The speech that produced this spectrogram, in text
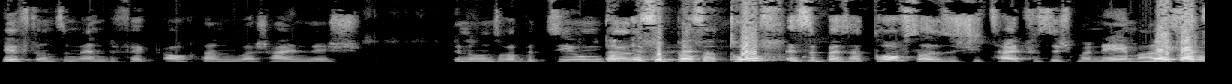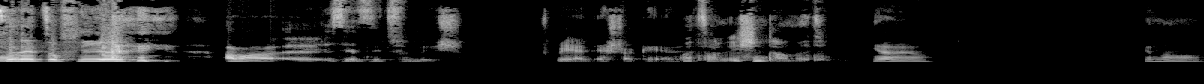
hilft uns im Endeffekt auch dann wahrscheinlich in unserer Beziehung. Dann ist sie besser drauf. Ist sie besser drauf, soll sich die Zeit für sich mal nehmen. Meckert so. sie nicht so viel. Aber äh, ist jetzt nichts für mich. Ich bin ja ein echter Kerl. Was soll ich denn damit? Ja, ja. Genau.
